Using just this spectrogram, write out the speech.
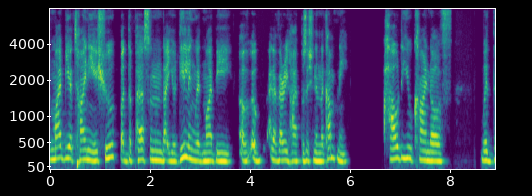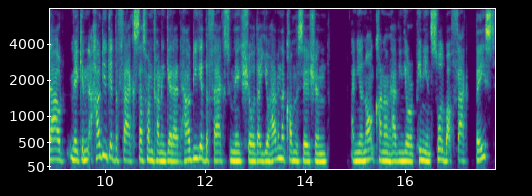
it might be a tiny issue, but the person that you're dealing with might be a, a, at a very high position in the company. How do you kind of without making how do you get the facts that's what i'm trying to get at how do you get the facts to make sure that you're having a conversation and you're not kind of having your opinion sort about fact based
